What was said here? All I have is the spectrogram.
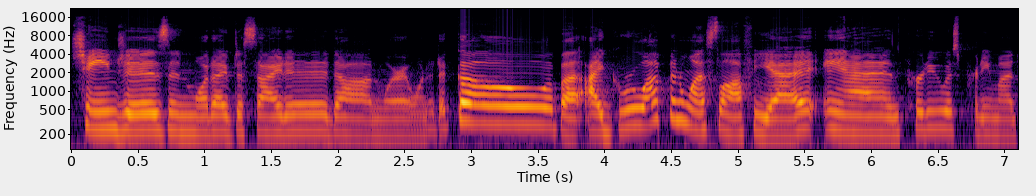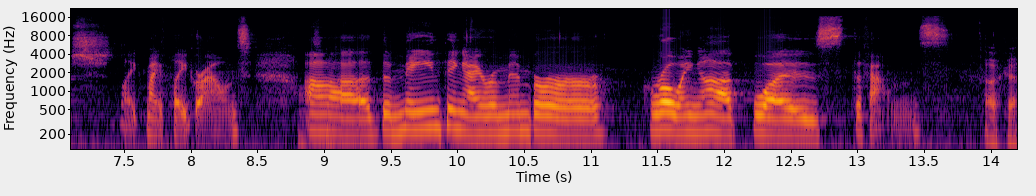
changes in what I've decided on where I wanted to go. But I grew up in West Lafayette, and Purdue was pretty much like my playground. Uh, the main thing I remember growing up was the fountains. Okay.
